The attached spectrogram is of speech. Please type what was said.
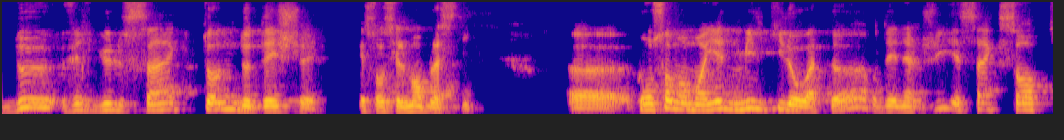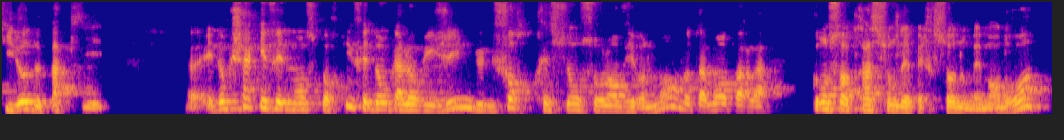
2,5 tonnes de déchets, essentiellement plastiques. Euh, consomme en moyenne 1000 kWh d'énergie et 500 kg de papier. Euh, et donc, chaque événement sportif est donc à l'origine d'une forte pression sur l'environnement, notamment par la concentration des personnes au même endroit,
